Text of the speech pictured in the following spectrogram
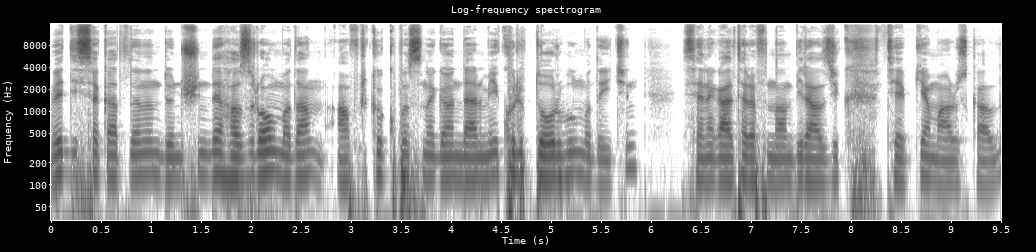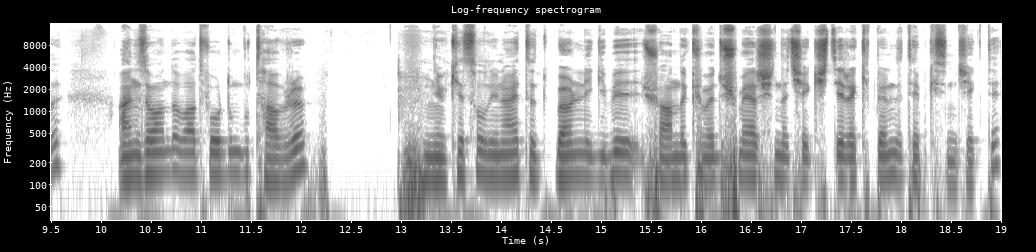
Ve diz sakatlığının dönüşünde hazır olmadan Afrika Kupası'na göndermeyi kulüp doğru bulmadığı için Senegal tarafından birazcık tepkiye maruz kaldı. Aynı zamanda Watford'un bu tavrı Newcastle United, Burnley gibi şu anda küme düşme yarışında çekiştiği rakiplerin de tepkisini çekti.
